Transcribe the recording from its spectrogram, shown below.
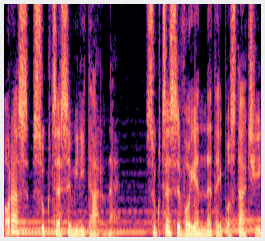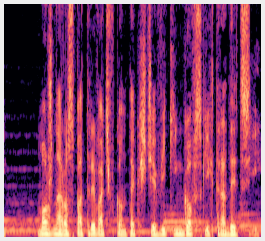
oraz sukcesy militarne. Sukcesy wojenne tej postaci można rozpatrywać w kontekście wikingowskich tradycji,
